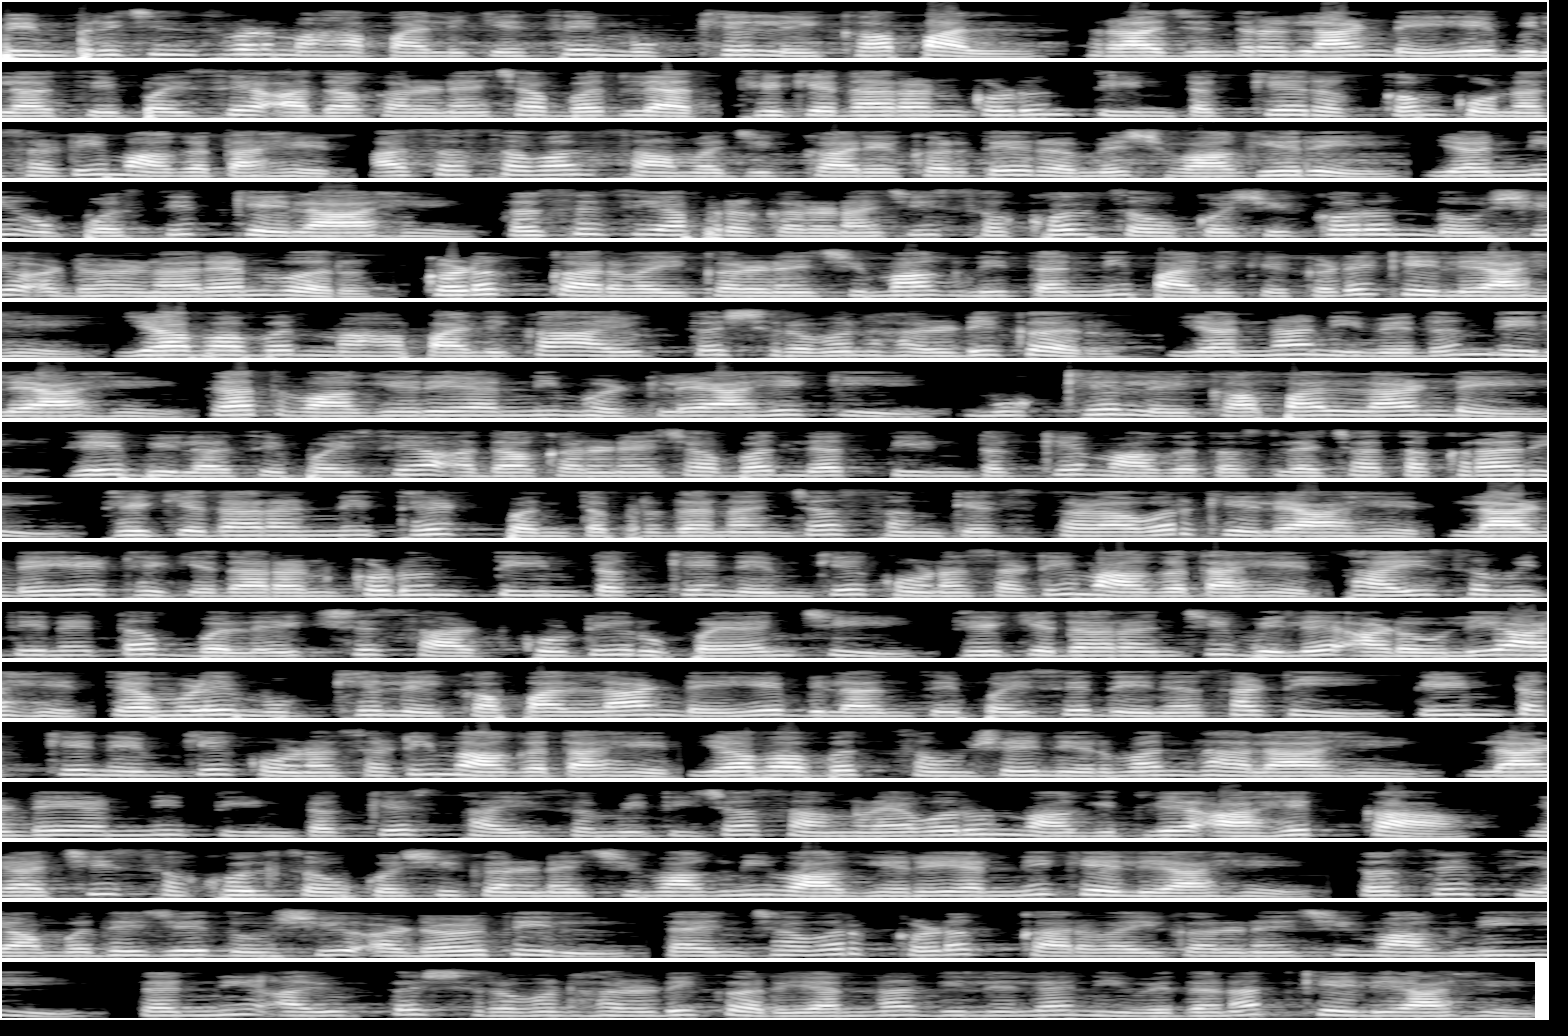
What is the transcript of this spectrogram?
पिंपरी चिंचवड महापालिकेचे मुख्य लेखापाल राजेंद्र लांडे हे बिलाचे पैसे अदा करण्याच्या बदल्यात ठेकेदारांकडून तीन टक्के रक्कम कोणासाठी मागत आहेत असा सवाल सामाजिक कार्यकर्ते रमेश वाघेरे यांनी उपस्थित केला आहे. तसेच या प्रकरणाची सखोल चौकशी करून दोषी आढळणाऱ्यांवर कडक कारवाई करण्याची मागणी त्यांनी पालिकेकडे केली आहे. याबाबत महापालिका आयुक्त श्रवण हर्डीकर यांना निवेदन दिले आहे. त्यात वाघेरे यांनी म्हटले आहे की मुख्य लेखापाल लांडे हे बिलाचे पैसे अदा करण्याच्या बदल्यात तीन टक्के मागत असल्याच्या तक्रारी ठेकेदारांनी थेट पंतप्रधानांच्या संकेतस्थळावर केल्या आहेत. लांडे हे ठेकेदारांकडून तीन टक्के नेमके कोणासाठी मागत आहेत? स्थायी समितीने तब्बल एकशे साठ कोटी रुपयांची ठेकेदारांची बिले अडवली आहेत. त्यामुळे मुख्य लेखापाल लांडे हे बिलांचे पैसे देण्यासाठी तीन टक्के नेमके कोणासाठी मागत आहेत? याबाबत संशय निर्माण झाला आहे. लांडे यांनी तीन टक्के स्थायी समितीच्या सांगण्यावरून मागितले आहेत का? याची सखोल चौकशी करण्याची मागणी वाघेरे यांनी केली आहे. तसेच यामध्ये जे दोषी आढळतील त्यांच्यावर कडक कारवाई करण्याची मागणीही त्यांनी आयुक्त श्रवण हर्डीकर यांना दिलेल्या निवेदनात केली आहे.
